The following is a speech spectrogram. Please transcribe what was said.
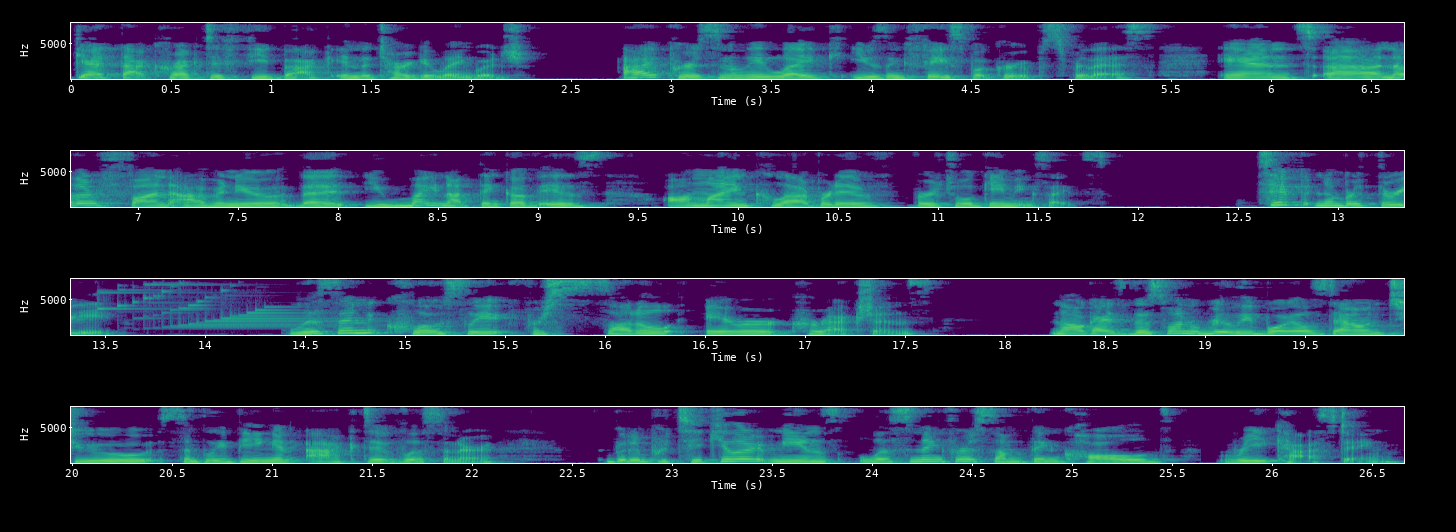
get that corrective feedback in the target language. I personally like using Facebook groups for this. And uh, another fun avenue that you might not think of is online collaborative virtual gaming sites. Tip number three, listen closely for subtle error corrections. Now guys, this one really boils down to simply being an active listener. But in particular, it means listening for something called recasting,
